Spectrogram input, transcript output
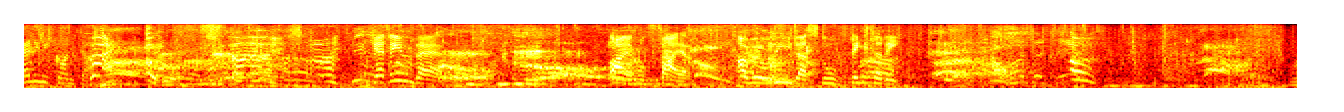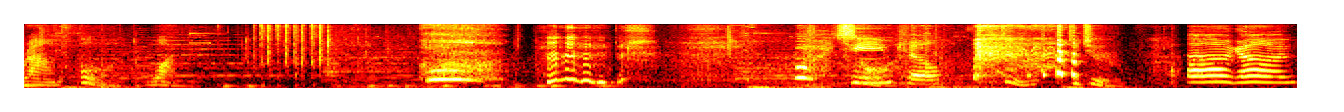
Enemy contact. Ah! Oh. Uh, uh, get in there. I am on fire. I will lead us to victory. Four. One. Team kill. Two to two. Oh god.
